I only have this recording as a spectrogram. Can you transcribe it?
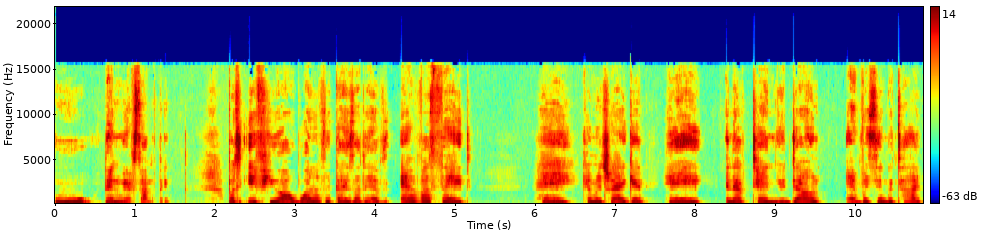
ooh, then we have something. But if you are one of the guys that have ever said, "Hey, can we try again?" Hey, and I've turned you down every single time,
